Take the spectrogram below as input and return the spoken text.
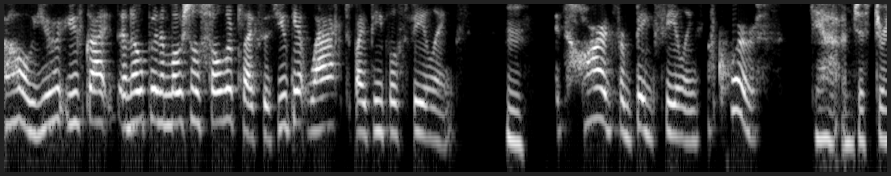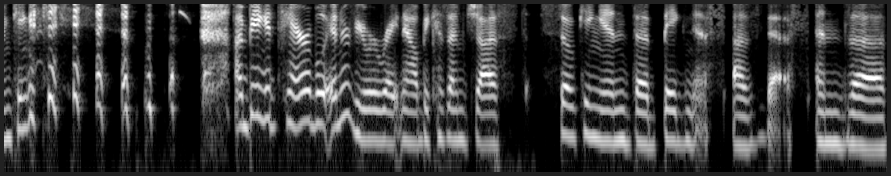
Oh, you're you've got an open emotional solar plexus. You get whacked by people's feelings. Hmm. It's hard for big feelings. Of course. Yeah, I'm just drinking I'm being a terrible interviewer right now because I'm just soaking in the bigness of this and the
